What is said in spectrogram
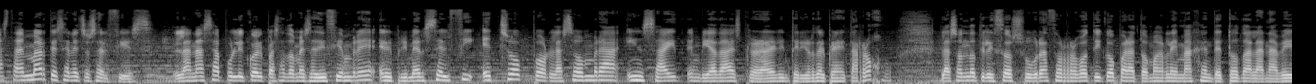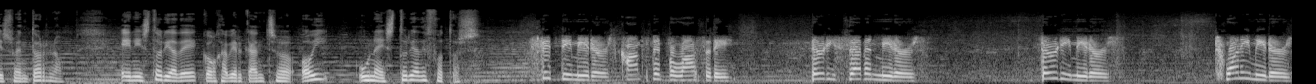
Hasta en Marte se han hecho selfies. La NASA publicó el pasado mes de diciembre el primer selfie hecho por la sombra InSight enviada a explorar el interior del planeta rojo. La sonda utilizó su brazo robótico para tomar la imagen de toda la nave y su entorno. En Historia de con Javier Cancho, hoy una historia de fotos. 50 meters, constant velocity. 37 meters. 30 meters. 20 meters.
